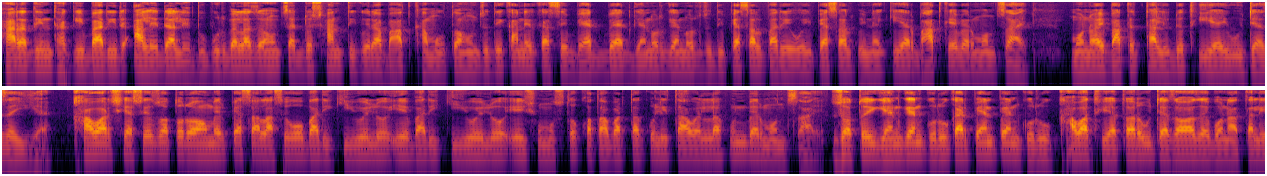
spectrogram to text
সারাদিন থাকি বাড়ির আলে ডালে, দুপুরবেলা যখন চারডো শান্তি কইরা ভাত খামু, তখন যদি কানের কাছে ব্যাট ব্যাট জ্ঞানর জ্ঞানর যদি পেশাল পারে, ওই পেশাল হই না কি আর ভাত খাইবার মন চায়? মনে হয় ভাতের থালিডো থিয়াই উইটা যাই গা খাওয়ার শেষে যত রকমের পেশাল আছে, ও বাড়ি কি হইল, এ বাড়ি কি হইল, এই সমস্ত কথাবার্তা কলি তাও আল্লাহ শুনবার মন চায়। যতই জ্ঞান জ্ঞান করুক আর প্যান প্যান করুক, খাওয়া থুয়া তো আর উইটা যাওয়া যাব না। তাহলে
